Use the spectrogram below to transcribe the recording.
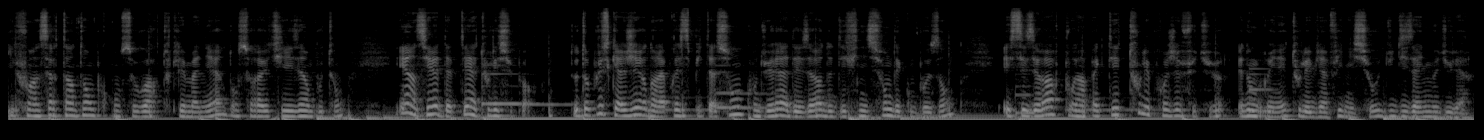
il faut un certain temps pour concevoir toutes les manières dont sera utilisé un bouton et ainsi l'adapter à tous les supports. D'autant plus qu'agir dans la précipitation conduirait à des erreurs de définition des composants, et ces erreurs pourraient impacter tous les projets futurs et donc ruiner tous les bienfaits initiaux du design modulaire.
